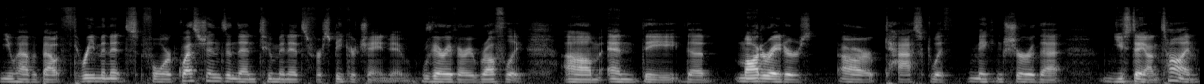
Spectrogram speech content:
You have about three minutes for questions, and then two minutes for speaker change. eh, Very, very roughly. Um, and the the moderators are tasked with making sure that you stay on time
